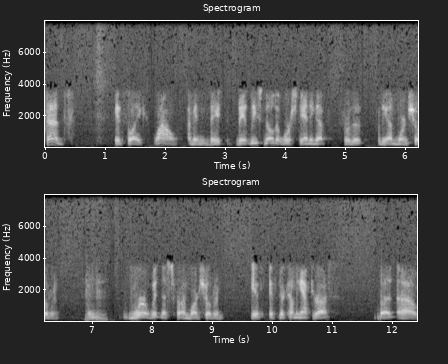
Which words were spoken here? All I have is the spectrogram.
sense, it's like, wow. I mean, they they at least know that we're standing up for the for the unborn children, and mm-hmm. we're a witness for unborn children. If if they're coming after us, but uh,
